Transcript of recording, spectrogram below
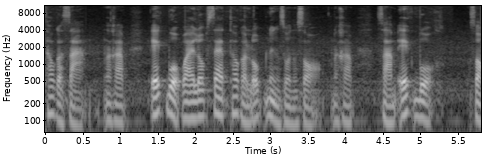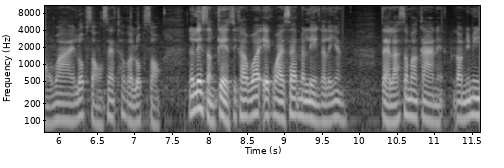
เท่ากับ 3 นะครับ x บวก y ลบ z เท่ากับลบ1ส่วน2นะครับ 3x บวก 2y ลบ 2z เท่ากับลบ2นักเรียนสังเกตสิครับว่า x y z มันเรียงกันหรือยัง แต่ละสมการเนี่ย เรานี้มี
